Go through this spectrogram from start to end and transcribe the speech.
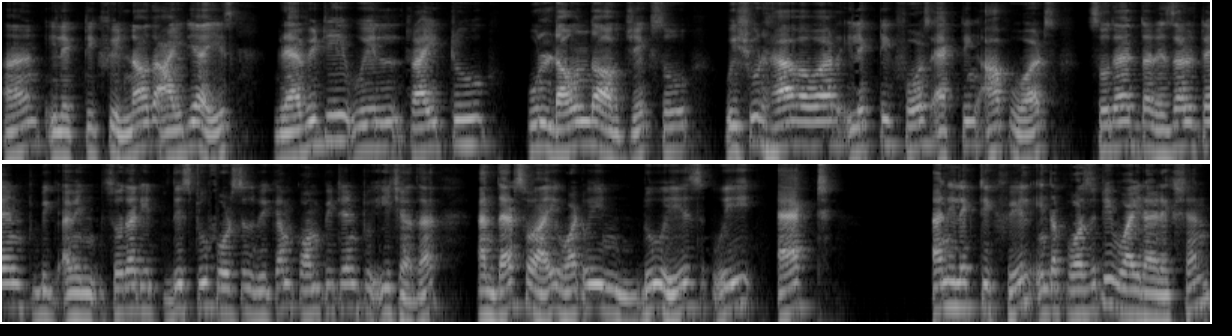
an electric field. Now the idea is gravity will try to pull down the object so we should have our electric force acting upwards so that the resultant be, i mean so that it these two forces become competent to each other. And that's why what we do is we act an electric field in the positive y direction.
